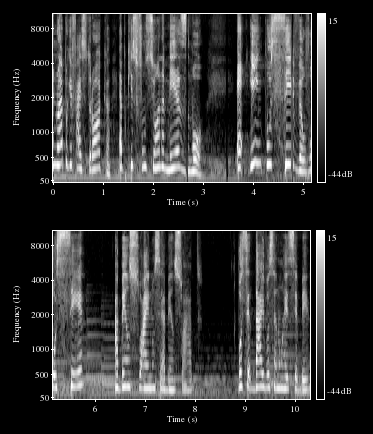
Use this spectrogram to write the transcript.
E não é porque faz troca, é porque isso funciona mesmo. É impossível você abençoar e não ser abençoado. Você dá e você não receber.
